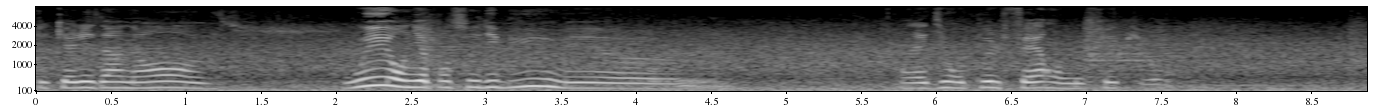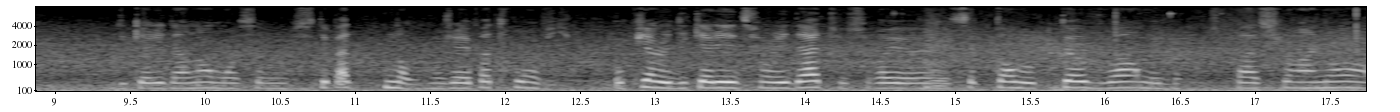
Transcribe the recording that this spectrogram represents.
Décalé d'un an, oui, on y a pensé au début, mais on a dit on peut le faire, on le fait, puis voilà décaler d'un an, moi, c'était pas. Non, moi, j'avais pas trop envie. Au pire, le décaler sur les dates, sur euh, septembre, octobre, voire, mais bon, pas sur un an, euh,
